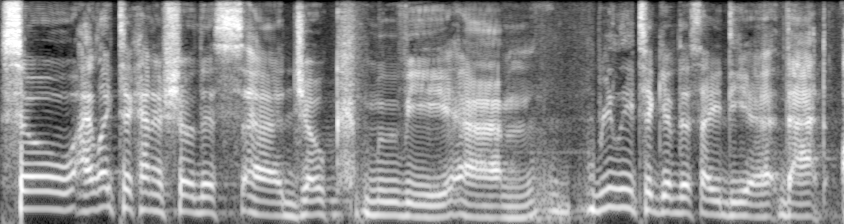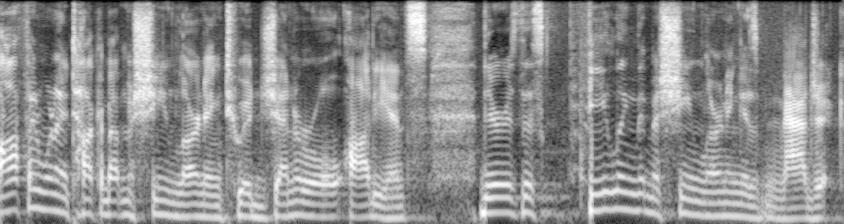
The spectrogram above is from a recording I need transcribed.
So I like to kind of show this uh, joke movie um, really to give this idea that often when I talk about machine learning to a general audience, there is this feeling that machine learning is magic.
